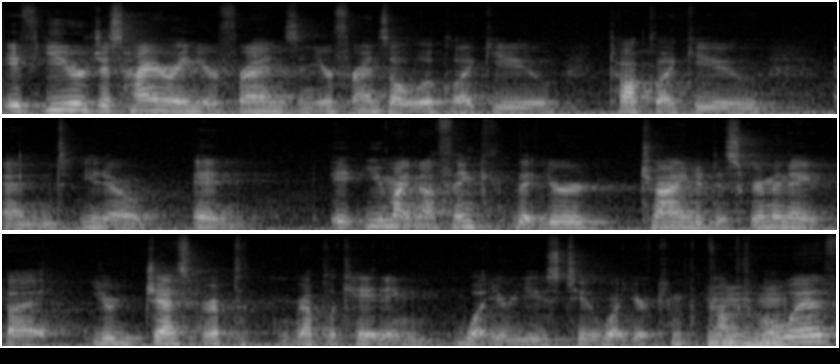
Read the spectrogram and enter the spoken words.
if you're just hiring your friends and your friends all look like you, talk like you, and you know, and it, you might not think that you're trying to discriminate, but you're just repl- replicating what you're used to, what you're com- comfortable mm-hmm. with.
